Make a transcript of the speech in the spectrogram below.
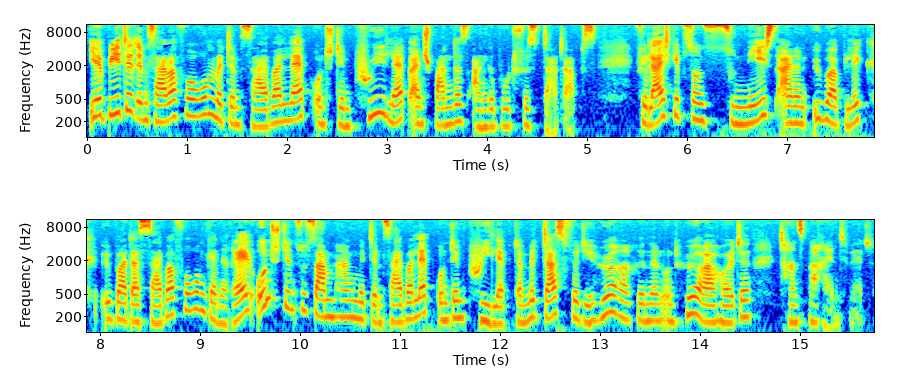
Ihr bietet im Cyberforum mit dem Cyberlab und dem Pre-Lab ein spannendes Angebot für Startups. Vielleicht gibst du uns zunächst einen Überblick über das Cyberforum generell und den Zusammenhang mit dem Cyberlab und dem Pre-Lab, damit das für die Hörerinnen und Hörer heute transparent wird.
